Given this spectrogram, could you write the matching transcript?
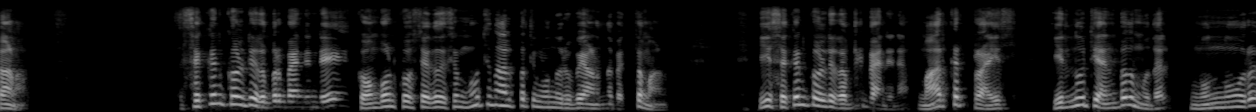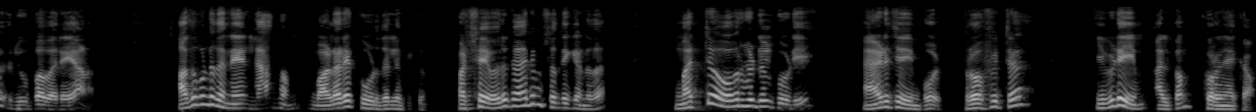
കാണാം. സെക്കൻഡ് ക്വാളിറ്റി റബ്ബർ ബാൻഡിന്റെ കോമ്പൗണ്ട് കോസ്റ്റ് ഏകദേശം നൂറ്റി നാൽപ്പത്തി മൂന്ന് രൂപയാണെന്ന് വ്യക്തമാണ്. ഈ സെക്കൻഡ് ക്വാളിറ്റി റബ്ബർ ബാൻഡിന് മാർക്കറ്റ് പ്രൈസ് ഇരുന്നൂറ്റി അൻപത് മുതൽ മുന്നൂറ് രൂപ വരെയാണ്. അതുകൊണ്ട് തന്നെ ലാഭം വളരെ കൂടുതൽ ലഭിക്കുന്നു. പക്ഷേ ഒരു കാര്യം ശ്രദ്ധിക്കേണ്ടത് മറ്റ് ഓവർഹെഡുകൾ കൂടി ആഡ് ചെയ്യുമ്പോൾ പ്രോഫിറ്റ് ഇവിടെയും അല്പം കുറഞ്ഞേക്കാം.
